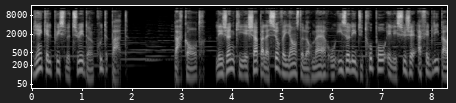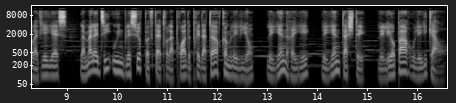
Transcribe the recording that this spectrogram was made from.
bien qu'elle puisse le tuer d'un coup de patte. Par contre, les jeunes qui échappent à la surveillance de leur mère ou isolés du troupeau et les sujets affaiblis par la vieillesse, la maladie ou une blessure peuvent être la proie de prédateurs comme les lions, les hyènes rayées, les hyènes tachetées, les léopards ou les lycaons.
